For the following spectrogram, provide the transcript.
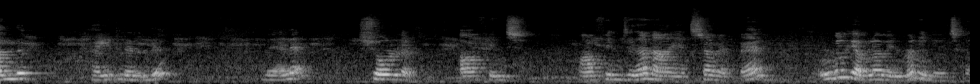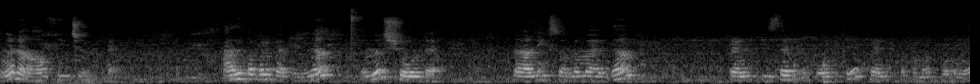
அந்த ஹைட்லேருந்து மேலே shoulder half inch half inch தான் நான் எக்ஸ்ட்ரா வைப்பேன். உங்களுக்கு எவ்வளோ வேணுமோ நீங்கள் வச்சுக்கோங்க. நான் ஆஃப் இன்ச்சு வைப்பேன். அதுக்கப்புறம் பார்த்தீங்கன்னா நம்ம ஷோல்டர் நான் அன்றைக்கி சொன்ன மாதிரி தான் ஃப்ரண்ட் பீஸை போட்டு ஃப்ரண்ட் பக்கமாக போடுங்க.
